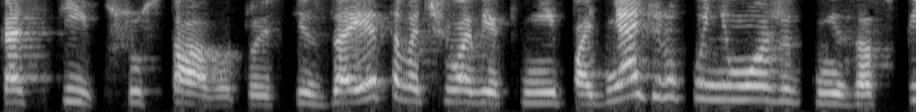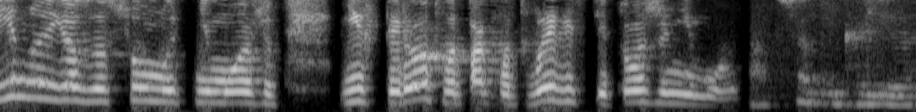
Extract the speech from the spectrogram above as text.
кости, к суставу. То есть из-за этого человек ни поднять руку не может, ни за спину ее засунуть не может, и вперед вот так вот вывести тоже не может. 上面可以了。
